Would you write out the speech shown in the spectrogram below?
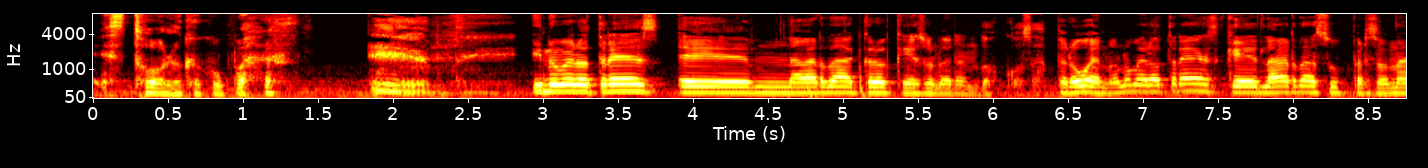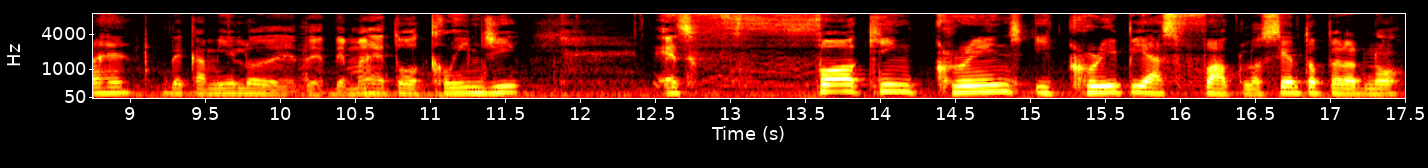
Es todo lo que ocupas. y número tres, em, la verdad creo que solo eran dos cosas. Pero bueno, número tres, que es la verdad su personaje de Camilo, de, de, más de todo clingy, es fucking cringe y creepy as fuck. Lo siento, pero no.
